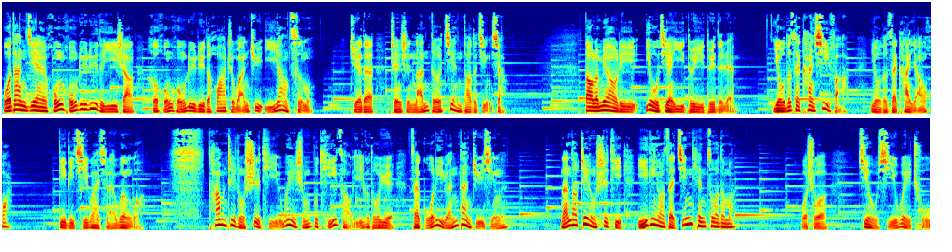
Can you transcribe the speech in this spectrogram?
我但见红红绿绿的衣裳和红红绿绿的花纸玩具一样刺目，觉得真是难得见到的景象。到了庙里，又见一堆一堆的人，有的在看戏法。有的在看洋画，弟弟奇怪起来，问我：“他们这种试体为什么不提早一个多月在国历元旦举行呢？难道这种试体一定要在今天做的吗？”我说：“旧习未除，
